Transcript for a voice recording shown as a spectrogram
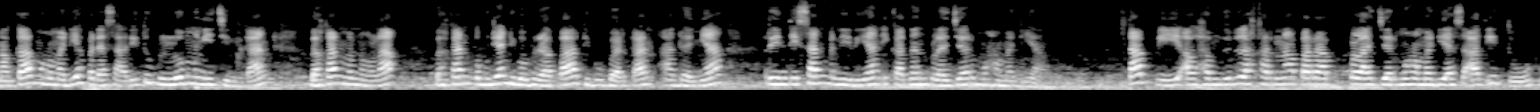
Maka Muhammadiyah pada saat itu belum mengizinkan, bahkan menolak, bahkan kemudian di beberapa dibubarkan adanya rintisan pendirian Ikatan Pelajar Muhammadiyah. Tapi alhamdulillah karena para pelajar Muhammadiyah saat itu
